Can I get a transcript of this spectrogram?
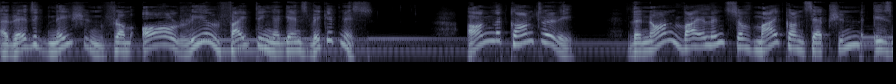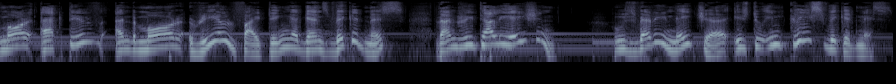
a resignation from all real fighting against wickedness. On the contrary, the non-violence of my conception is more active and more real fighting against wickedness than retaliation, whose very nature is to increase wickedness.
